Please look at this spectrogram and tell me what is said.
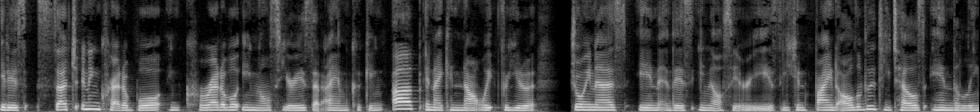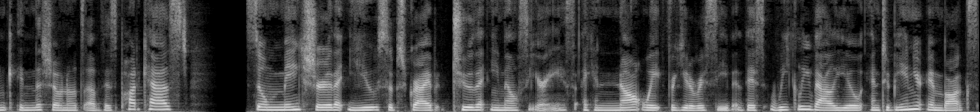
It is such an incredible, incredible email series that I am cooking up, and I cannot wait for you to join us in this email series. You can find all of the details in the link in the show notes of this podcast. So make sure that you subscribe to the email series. I cannot wait for you to receive this weekly value and to be in your inbox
